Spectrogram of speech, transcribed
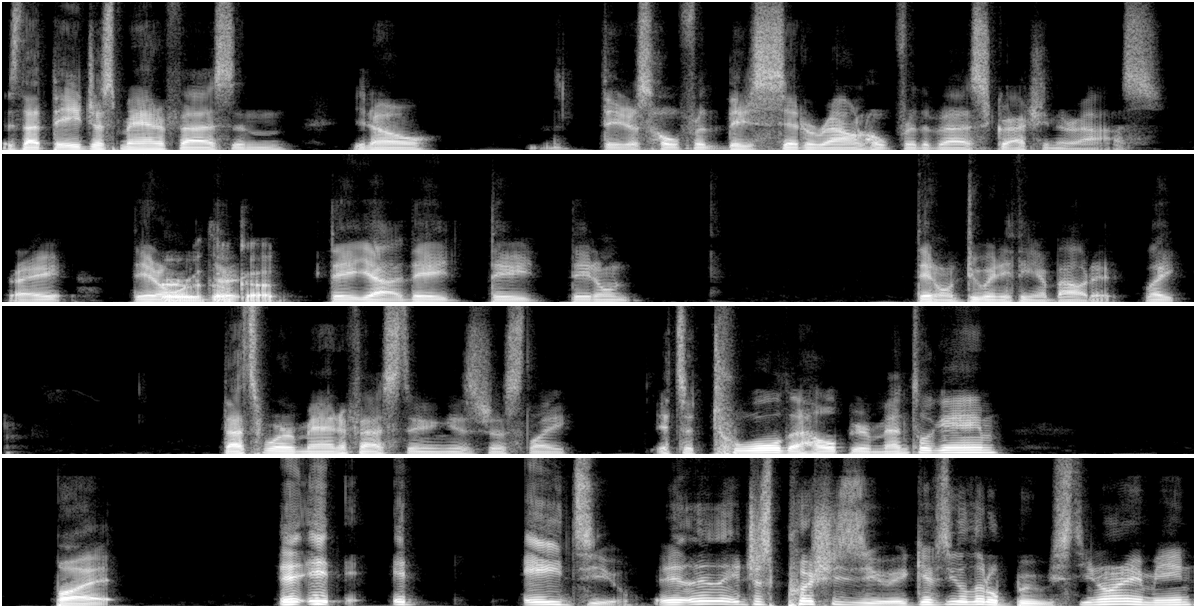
is that they just manifest and, you know, they just hope for they just sit around hope for the best scratching their ass, right? They don't without they're- God. they yeah, they they they don't they don't do anything about it. Like that's where manifesting is just like it's a tool to help your mental game, but it it, it aids you. It, it just pushes you. It gives you a little boost. You know what I mean?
